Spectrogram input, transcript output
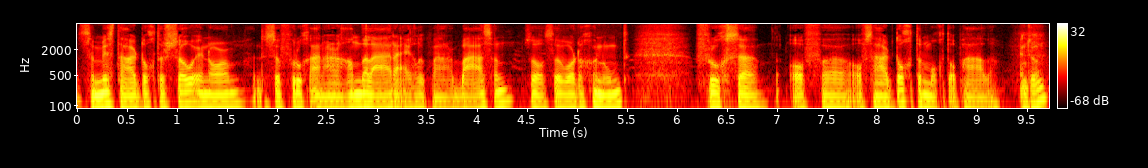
ze miste haar dochter zo enorm. Dus ze vroeg aan haar handelaren, eigenlijk maar haar bazen, zoals ze worden genoemd... vroeg ze of, of ze haar dochter mocht ophalen. En toen?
